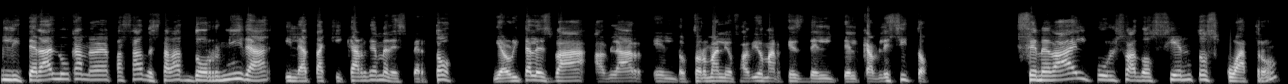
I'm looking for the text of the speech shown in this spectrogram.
literal nunca me había pasado, estaba dormida y la taquicardia me despertó. Y ahorita les va a hablar el doctor Manlio Fabio Márquez del cablecito. Se me va el pulso a 204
